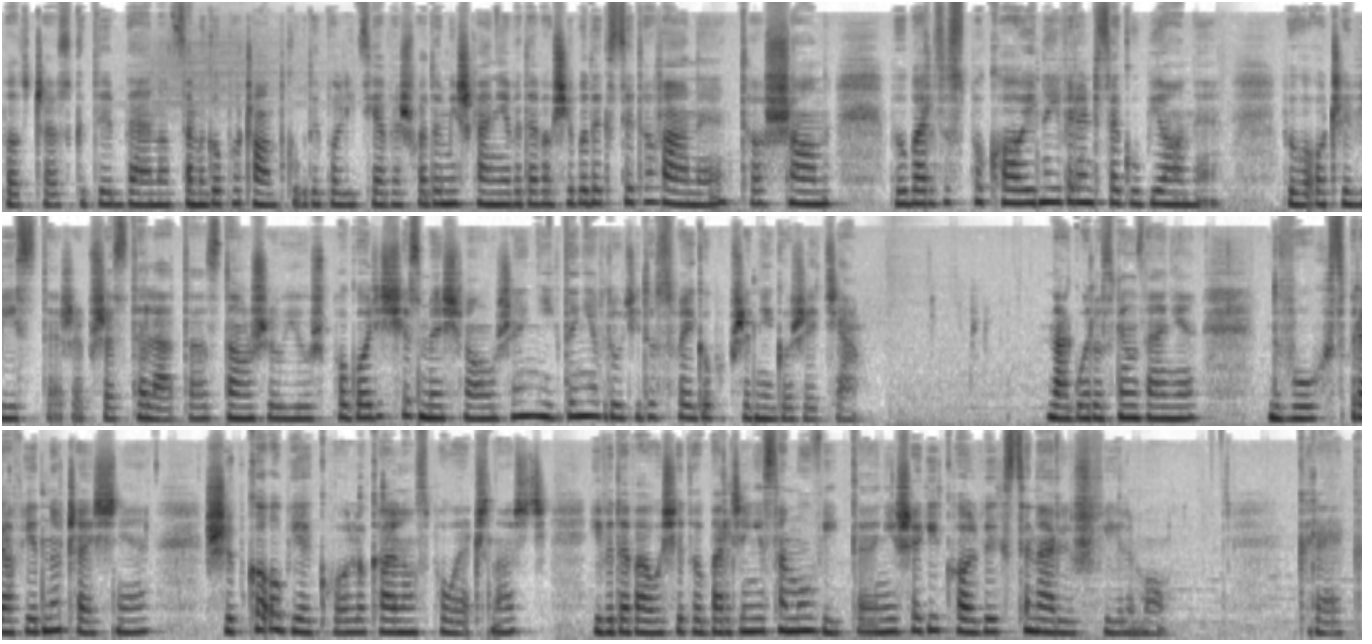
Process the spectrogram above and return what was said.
Podczas gdy Ben od samego początku, gdy policja weszła do mieszkania, wydawał się podekscytowany, to Sean był bardzo spokojny i wręcz zagubiony. Było oczywiste, że przez te lata zdążył już pogodzić się z myślą, że nigdy nie wróci do swojego poprzedniego życia. Nagłe rozwiązanie dwóch spraw jednocześnie szybko obiegło lokalną społeczność i wydawało się to bardziej niesamowite niż jakikolwiek scenariusz filmu. Craig,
